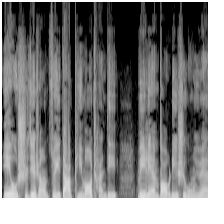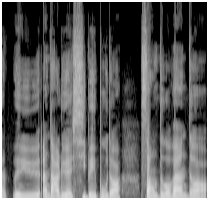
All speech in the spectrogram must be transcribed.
也有世界上最大皮毛产地威廉堡历史公园，位于安大略西北部的桑德湾的。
